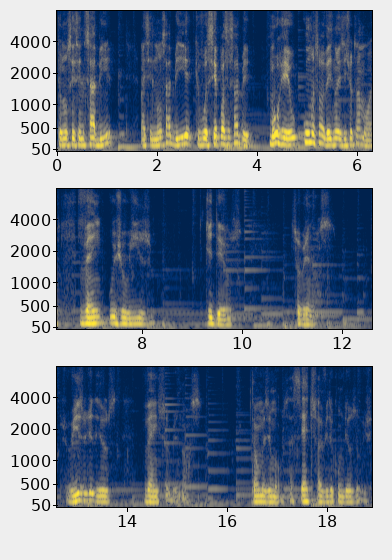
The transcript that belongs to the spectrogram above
que eu não sei se ele sabia, mas se ele não sabia, que você possa saber. Morreu uma só vez, não existe outra morte. Vem o juízo de Deus sobre nós. O juízo de Deus vem sobre nós. Então, meus irmãos, acerte sua vida com Deus hoje.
